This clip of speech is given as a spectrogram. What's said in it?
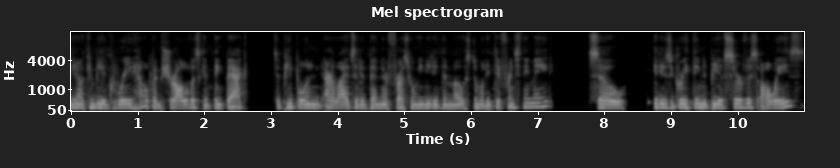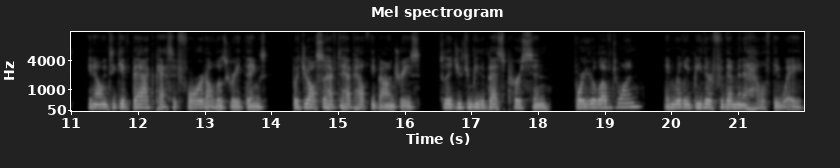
You know, it can be a great help. I'm sure all of us can think back to people in our lives that have been there for us when we needed them most and what a difference they made. So it is a great thing to be of service always, you know, and to give back, pass it forward, all those great things. But you also have to have healthy boundaries so that you can be the best person for your loved one and really be there for them in a healthy way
